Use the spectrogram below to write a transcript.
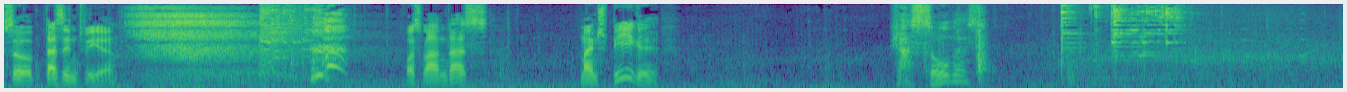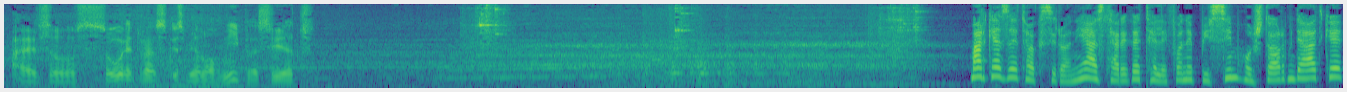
So, da sind wir. Was war denn das? Mein Spiegel. Ja, sowas. Also, so etwas ist mir noch nie passiert. مرکز تاکسیرانی از طریق تلفن بیسیم هشدار می‌دهد که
